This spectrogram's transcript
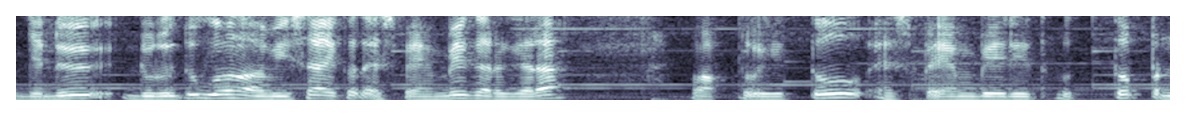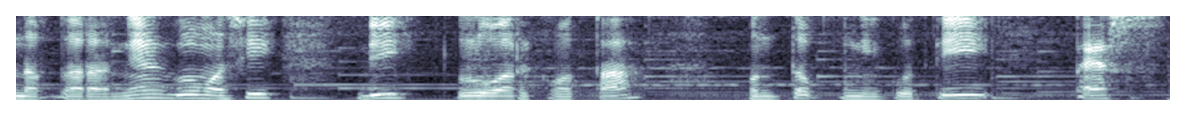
Jadi dulu tuh gue nggak bisa ikut SPMB gara-gara waktu itu SPMB ditutup pendaftarannya gue masih di luar kota untuk mengikuti tes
